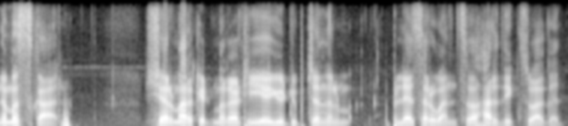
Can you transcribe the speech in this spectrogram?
नमस्कार. Share market Marathi या YouTube channel आपल्या सर्वांचं हार्दिक स्वागत.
